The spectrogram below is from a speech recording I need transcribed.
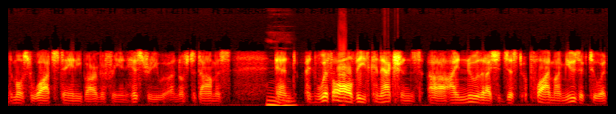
the most watched A and E biography in history, uh, Nostradamus, Mm-hmm. And, and with all these connections, uh, I knew that I should just apply my music to it,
